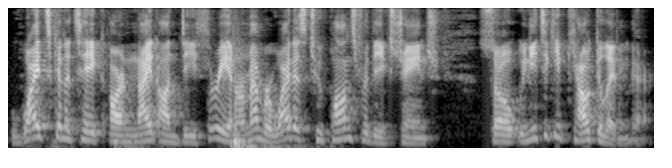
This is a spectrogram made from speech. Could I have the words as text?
white's going to take our knight on d3. And remember, white has two pawns for the exchange, so we need to keep calculating there.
